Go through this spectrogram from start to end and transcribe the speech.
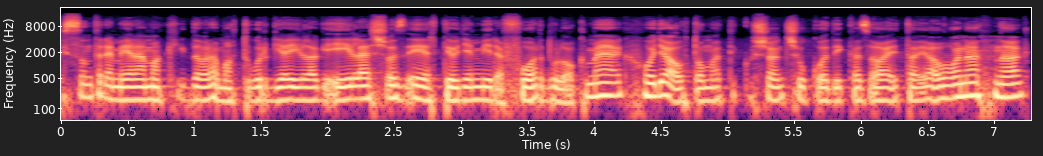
viszont remélem, aki dramaturgiai fizikailag éles, az érti, hogy én mire fordulok meg, hogy automatikusan csukodik az ajtaja a vonatnak,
